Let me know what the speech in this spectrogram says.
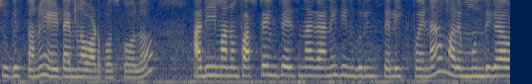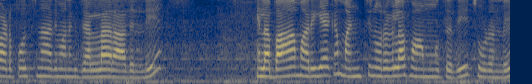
చూపిస్తాను ఏ టైంలో వడపోసుకోవాలో. అది మనం ఫస్ట్ టైం చేసినా కానీ దీని గురించి తెలియకపోయినా మరి ముందుగా వడపోసినా అది మనకి జల్లా రాదండి. ఇలా బాగా మరిగాక మంచి నురగలా ఫామ్ అవుతుంది చూడండి.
